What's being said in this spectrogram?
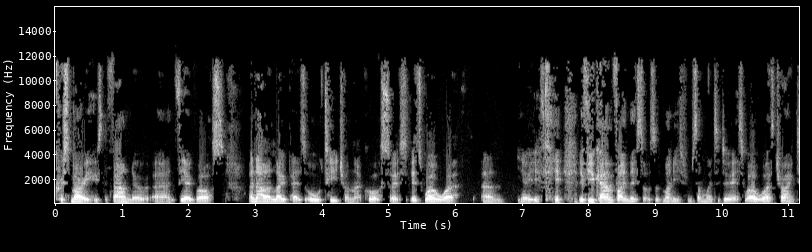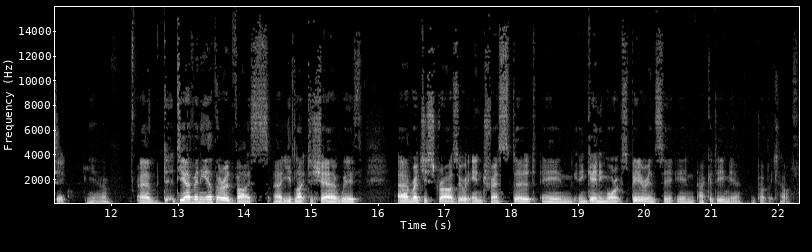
Chris Murray, who's the founder, uh, and Theo Vos and Alan Lopez all teach on that course, so it's it's well worth. Um, you know, if if you can find those sorts of monies from somewhere to do it, it's well worth trying to. Yeah. Um, do you have any other advice uh, you'd like to share with uh, registrars who are interested in, in gaining more experience in, in academia and public health?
